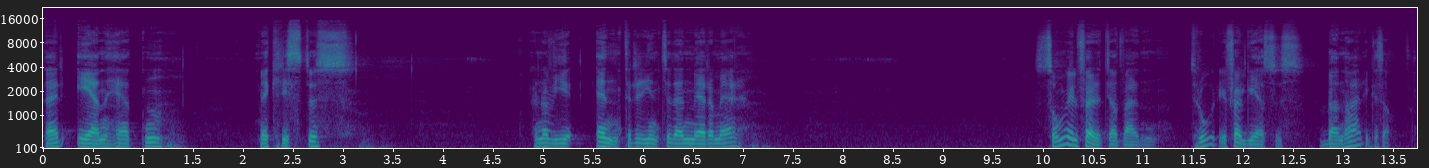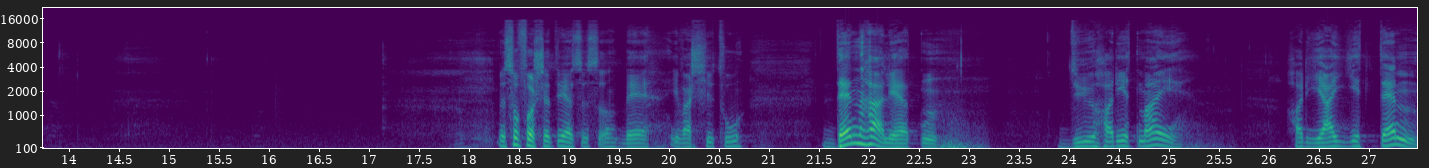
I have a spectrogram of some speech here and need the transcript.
Det er enheten med Kristus for når vi entrer inn til den mer og mer, som vil føre til at verden tror, ifølge Jesus bønn her, ikke sant? Men så fortsetter Jesus å be i vers 22. Den herligheten du har gitt meg, har jeg gitt dem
